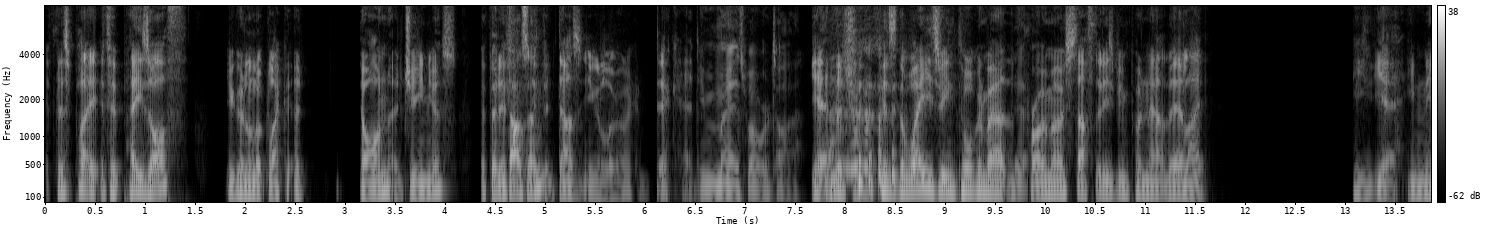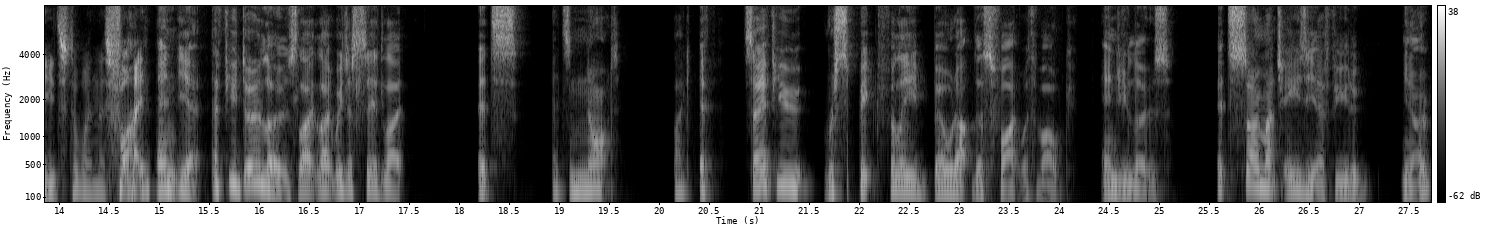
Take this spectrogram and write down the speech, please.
if this play if it pays off, you're gonna look like a don, a genius. if But it if doesn't if it doesn't, you're gonna look like a dickhead. you may as well retire. Yeah, literally, because the way he's been talking about the Yeah. promo stuff that he's been putting out there, Mm. like he yeah, he needs to win this fight. And yeah, if you do lose, like like we just said, like it's it's not like if say if you respectfully build up this fight with Volk and you lose, it's so much easier for you to you know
